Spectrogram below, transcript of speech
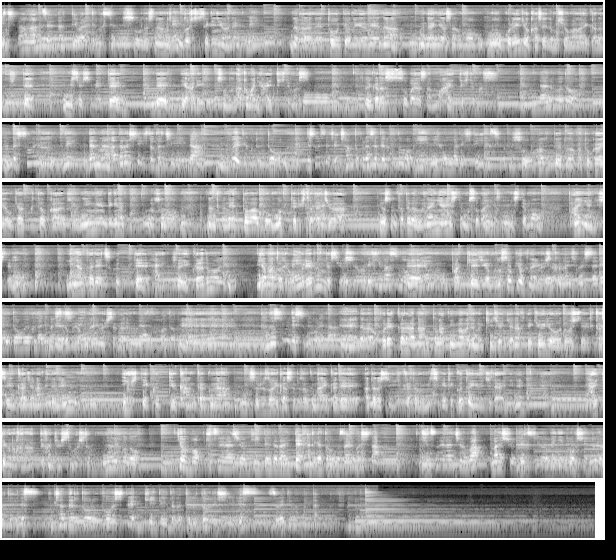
一番安全だって言われてますよね。そうですね。あのね。土質的にはね。ね。だからね東京の有名なうなぎ屋さんも、もうこれ以上稼いでもしょうがないからって言って店閉めてでやはりその仲間に入ってきてます。おそれから蕎麦屋さんも入ってきてます。ーなるほど。やっぱりそういうねだんだん新しい人たちが増えてくると、でそういう人たちがちゃんと暮らせてるといい見本ができていいですよね。そうある程度だから都会でお客とかそう人間的なその、なんていうかネットワークを持ってる人たちは、要するに例えばうなぎ屋にしてもそばにしても、パン屋にしても、田舎で作って、はい。それいくらでも大和で送れるんですよ、移動できますもんね、ええもうパッケージがものすごく良くなりましたから。良くなりました冷凍も良くなりましたしね冷凍も良くなりましたから。なるほどね、え楽しみですねこれから、えええだからこれからなんとなく今までの基準じゃなくて給料をどうして稼ぐかじゃなくてね、生きていくっていう感覚が鋭いか鋭くないかで新しい生き方を見つけていくという時代にね入っていくのかなって感じがしてました。なるほど。今日もキツネラジオを聞いていただいてありがとうございましたキツネラジオは毎週月曜日に更新の予定です。チャンネル登録をして聞いていただけると嬉しいです。それでは。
